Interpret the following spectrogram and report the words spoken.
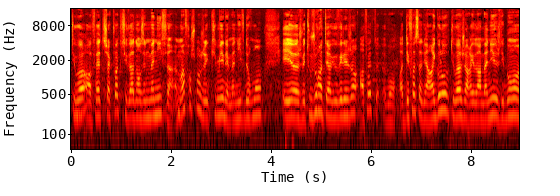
Tu vois, en fait, chaque fois que tu vas dans une manif, moi franchement, j'ai cumulé les manifs de Rouen et je vais toujours interviewer les gens. En fait, bon, des fois ça devient rigolo. Tu vois, j'arrive à un manif, je dis bon,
